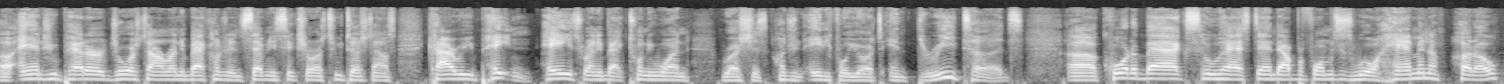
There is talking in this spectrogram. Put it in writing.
Uh, Andrew Petter, Georgetown running back, 176 yards, two touchdowns. Kyrie Payton, Hays running back, 21 rushes, 184 yards, and three tuds. Uh, quarterbacks who had standout performances, Will Hammond of Hutto,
